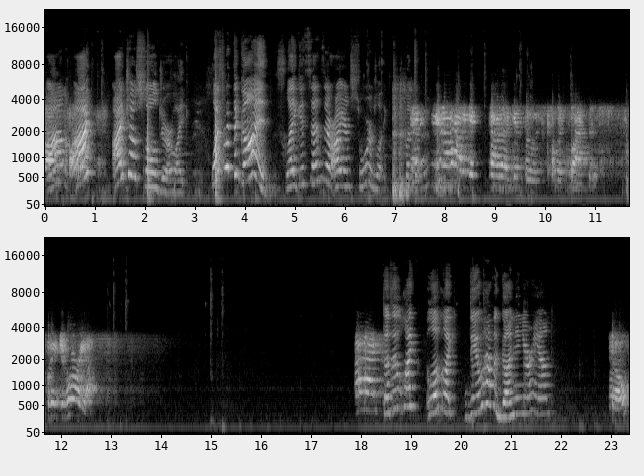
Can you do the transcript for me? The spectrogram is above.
Um, I I chose soldier. Like, what's with the guns? Like, it says they're iron swords. Like, but You, know how to get how to get those other classes. Okay, Gloria. Hi. does it like look like? Do you have a gun in your hand? No,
